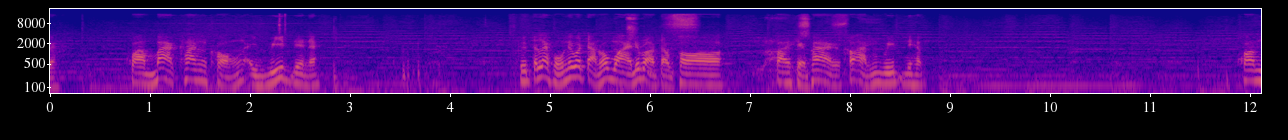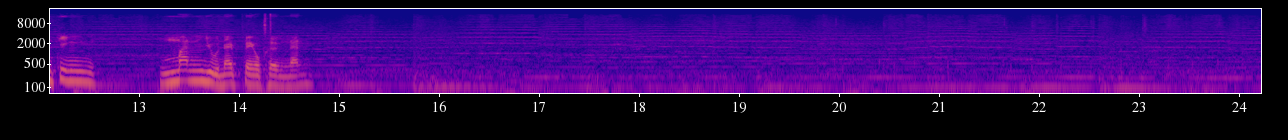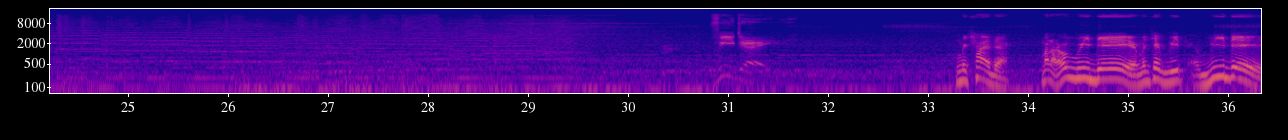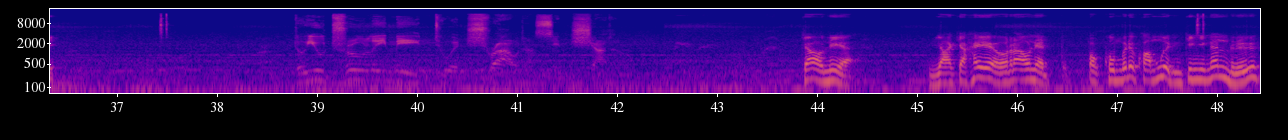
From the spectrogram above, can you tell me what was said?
ความบ้าคลั่งของไอ้วีดเนี่ยนะ คือตอนแรกผมนึกว่าจานว่าวายหรือเปล่าแต่พอฟังเสียงภาคเขาอ่านว่าวีดเนี่ยครับ ความจริงมันอยู่ในเปลวเพลิงนั้น V-Day, ไม่ใช่เนี่ย มันอ่านว่าวีเดย์ไม่ใช่วีดวีเดย์ do you truly mean to enshroud us in shadow? เจ้าเนี่ยอยากจะให้เราเนี่ยปกคลุมไปด้วยความมืดจริงๆอย่างนั้นหรือ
